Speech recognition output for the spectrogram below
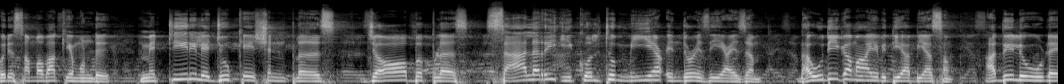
ഒരു സമവാക്യമുണ്ട്. Material education plus job plus salary equal to mere enthusiasm ഭൗതികമായ വിദ്യാഭ്യാസം. അതിലൂടെ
